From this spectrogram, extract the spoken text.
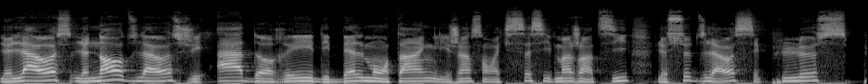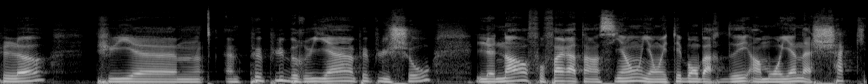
Le Laos, le nord du Laos, j'ai adoré des belles montagnes. Les gens sont excessivement gentils. Le sud du Laos, c'est plus plat, puis euh, un peu plus bruyant, un peu plus chaud. Le nord, faut faire attention. Ils ont été bombardés en moyenne à chaque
